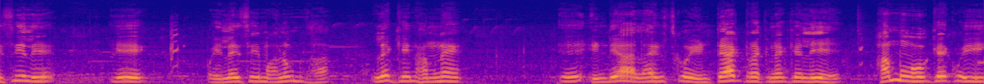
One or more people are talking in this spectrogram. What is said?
इसीलिए ये पहले से ही मालूम था, लेकिन हमने ये इंडिया अलायंस को इंटैक्ट रखने के लिए हम होके कोई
